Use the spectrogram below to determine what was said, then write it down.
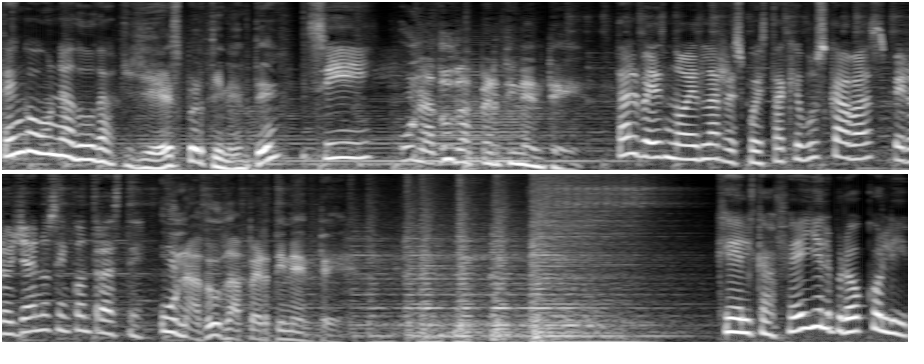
Tengo una duda. ¿Y es pertinente? Sí, Una duda pertinente. tal vez no es la respuesta que buscabas, pero ya nos encontraste. Una duda pertinente. ¿Que el café y el brócoli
